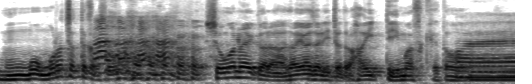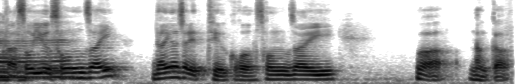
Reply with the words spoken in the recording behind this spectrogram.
もうもらっちゃったからしょうがない。しょうがないからダイヤ砂利って言ったらはいって言いますけど、だそういう存在、ダイヤ砂利っていうこう存在は、なんか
